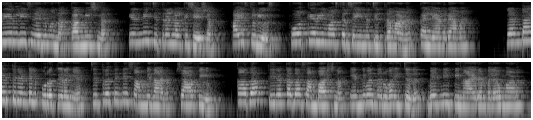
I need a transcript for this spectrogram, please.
റീ റിലീസിനൊരുങ്ങുന്ന കമ്മീഷണർ എന്നീ ചിത്രങ്ങൾക്ക് ശേഷം High Studios four K remaster ചെയ്യുന്ന ചിത്രമാണ് കല്യാണരാമൻ. രണ്ടായിരത്തി രണ്ടിൽ പുറത്തിറങ്ങിയ ചിത്രത്തിന്റെ സംവിധാനം ഷാഫിയും കഥ തിരക്കഥ സംഭാഷണം എന്നിവ നിർവഹിച്ചത് ബെന്നി പി. നായരമ്പലവുമാണ്.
